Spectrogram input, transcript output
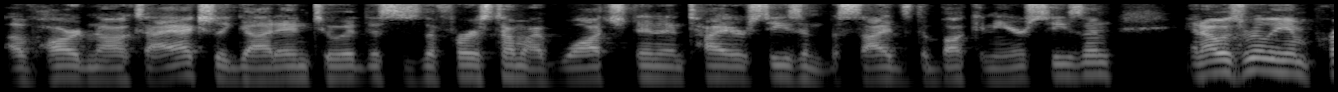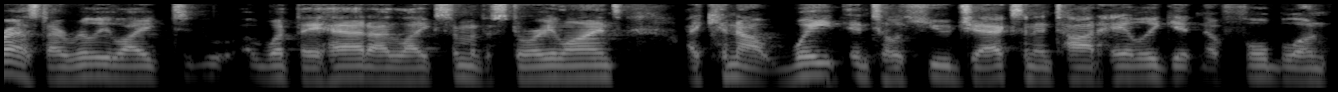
of Hard Knocks. I actually got into it. This is the first time I've watched an entire season besides the Buccaneer season, and I was really impressed. I really liked what they had. I like some of the storylines. I cannot wait until Hue Jackson and Todd Haley get in a full blown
